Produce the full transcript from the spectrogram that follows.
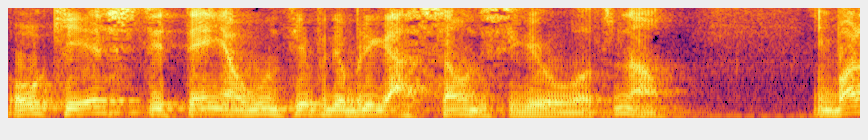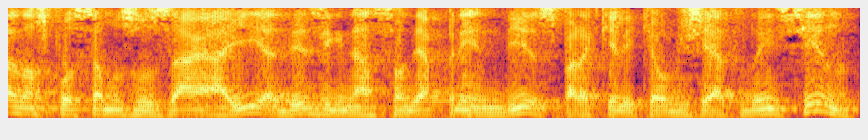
ou que este tem algum tipo de obrigação de seguir o outro. Não. Embora nós possamos usar aí a designação de aprendiz para aquele que é objeto do ensino,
